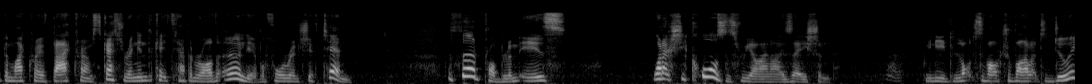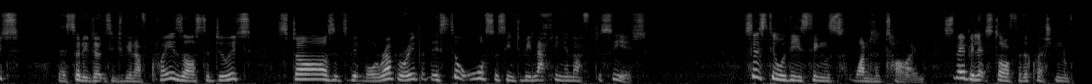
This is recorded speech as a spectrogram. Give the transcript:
but the microwave background scattering indicates it happened rather earlier, before redshift 10. The third problem is what actually causes reionization? Uh, we need lots of ultraviolet to do it. There certainly don't seem to be enough quasars to do it. Stars, it's a bit more rubbery, but they still also seem to be lacking enough to see it. So let's deal with these things one at a time. So maybe let's start off with the question of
